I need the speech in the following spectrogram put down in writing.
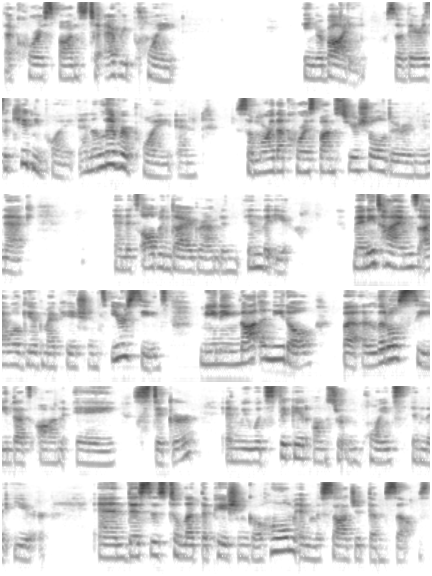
that corresponds to every point in your body. So there is a kidney point and a liver point and somewhere that corresponds to your shoulder and your neck. And it's all been diagrammed in, in the ear. Many times I will give my patients ear seeds, meaning not a needle, but a little seed that's on a sticker, and we would stick it on certain points in the ear. And this is to let the patient go home and massage it themselves,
